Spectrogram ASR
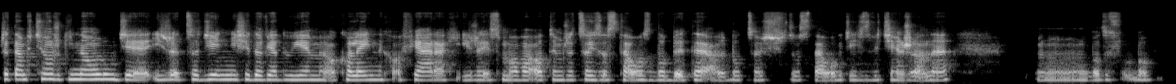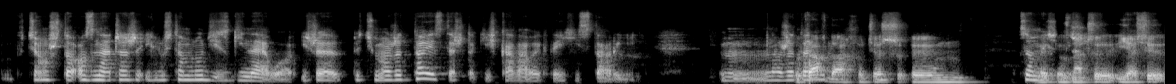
że tam wciąż giną ludzie i że codziennie się dowiadujemy o kolejnych ofiarach i że jest mowa o tym, że coś zostało zdobyte albo coś zostało gdzieś zwyciężone, mm, bo, bo wciąż to oznacza, że iluś tam ludzi zginęło i że być może to jest też jakiś kawałek tej historii. Mm, no, że to, prawda, nie... chociaż co myślisz? To znaczy, ja się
